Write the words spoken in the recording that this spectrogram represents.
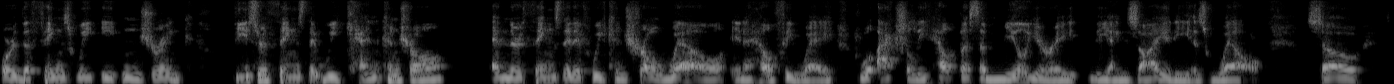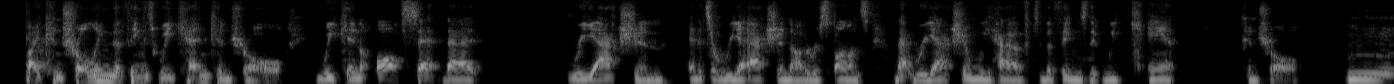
or the things we eat and drink. These are things that we can control and they're things that if we control well in a healthy way will actually help us ameliorate the anxiety as well. So by controlling the things we can control we can offset that reaction and it's a reaction not a response that reaction we have to the things that we can't control. Mm,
